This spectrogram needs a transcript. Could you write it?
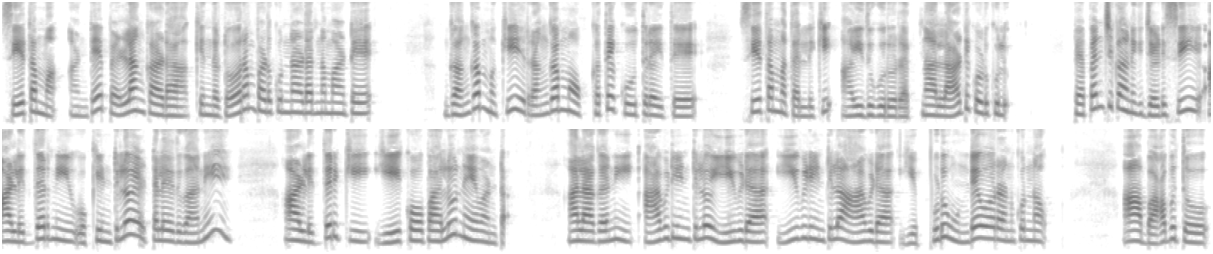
సీతమ్మ అంటే పెళ్ళంకాడ కిందటోరం పడుకున్నాడన్నమాటే. గంగమ్మకి రంగమ్మ ఒక్కతే కూతురైతే సీతమ్మ తల్లికి ఐదుగురు రత్నాలాటి కొడుకులు. పెపంచకానికి జడిసి వాళ్ళిద్దరినీ ఒకింటిలో ఎట్టలేదు గాని వాళ్ళిద్దరికీ ఏ కోపాలు నేవంట అలాగని ఆవిడింటిలో ఈవిడ ఈవిడింటిలో ఆవిడ ఎప్పుడూ ఉండేవారు అనుకున్నావు ఆ బాబుతో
